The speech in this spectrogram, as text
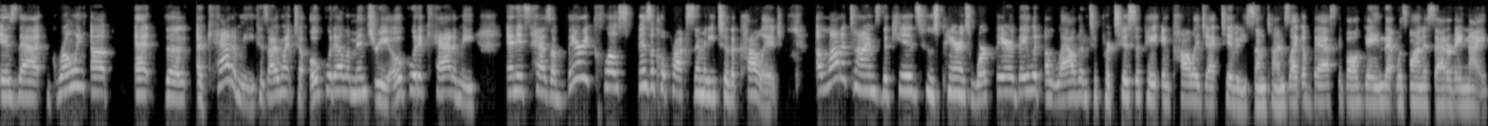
is that growing up at the academy because I went to Oakwood Elementary, Oakwood Academy, and it has a very close physical proximity to the college. A lot of times, the kids whose parents work there, they would allow them to participate in college activities sometimes, like a basketball game that was on a Saturday night.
